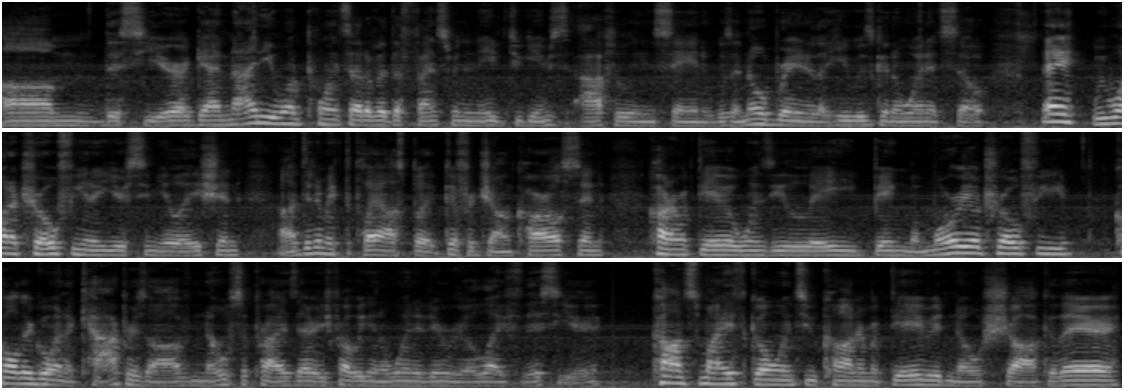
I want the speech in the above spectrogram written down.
um, this year. Again, 91 points out of a defenseman in 82 games is absolutely insane. It was a no-brainer that he was going to win it. So, hey, we won a trophy in a year simulation. Uh, didn't make the playoffs, but good for John Carlson. Connor McDavid wins the Lady Byng Memorial Trophy. Calder going to Kaprizov. No surprise there. He's probably going to win it in real life this year. Conn Smythe going to Connor McDavid. No shock there.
